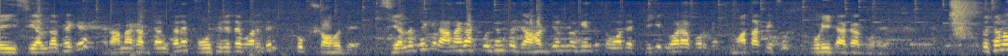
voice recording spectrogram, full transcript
এই শিয়ালদা থেকে রানাঘাট জাংশনে পৌঁছে যেতে পারবে খুব সহজে। শিয়ালদা থেকে রানাঘাট পর্যন্ত যাওয়ার জন্য কিন্তু তোমাদের টিকিট ভাড়া পড়বে মাথা পিছু কুড়ি টাকা করে। তো চলো,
